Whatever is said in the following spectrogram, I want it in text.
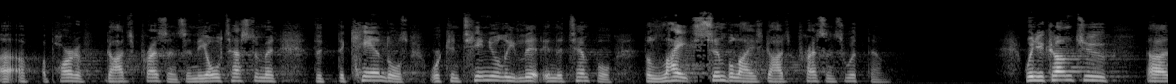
a, a, part of God's presence. In the Old Testament, the, the candles were continually lit in the temple. The light symbolized God's presence with them. When you come to, uh,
